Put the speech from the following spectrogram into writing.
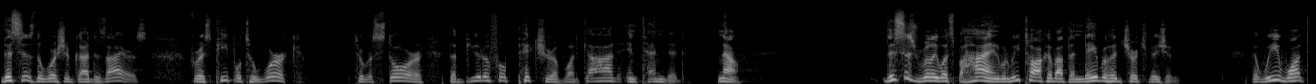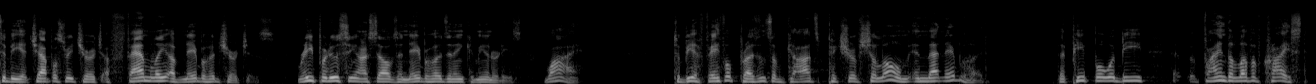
This is the worship God desires for his people to work to restore the beautiful picture of what God intended. Now, this is really what's behind when we talk about the neighborhood church vision that we want to be at Chapel Street Church a family of neighborhood churches, reproducing ourselves in neighborhoods and in communities. Why? To be a faithful presence of God's picture of shalom in that neighborhood that people would be find the love of Christ,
